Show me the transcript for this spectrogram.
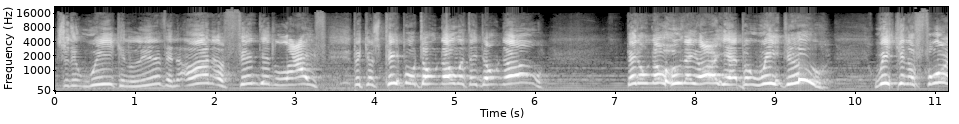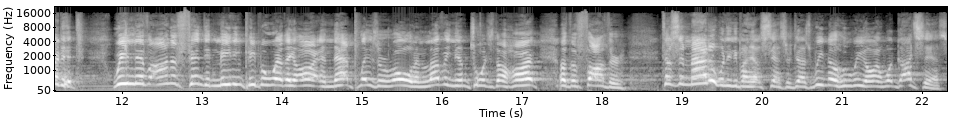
so that we can live an unoffended life because people don't know what they don't know. They don't know who they are yet, but we do. We can afford it. We live unoffended, meeting people where they are, and that plays a role in loving them towards the heart of the Father. Doesn't matter what anybody else says or does. We know who we are and what God says.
